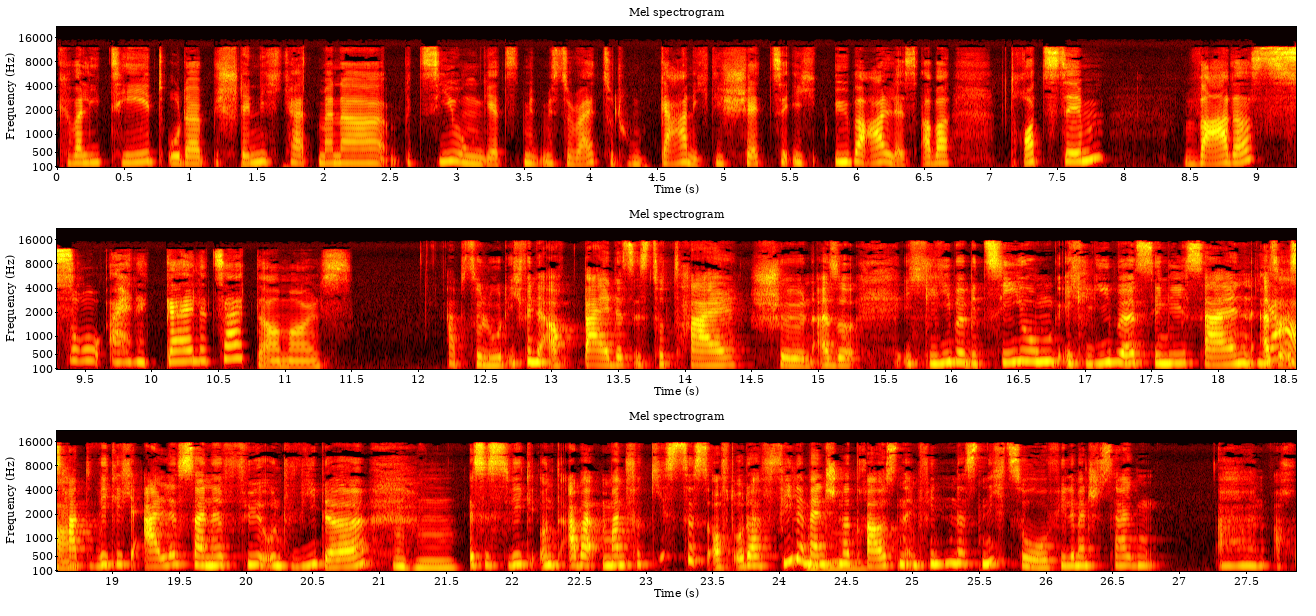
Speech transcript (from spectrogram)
Qualität oder Beständigkeit meiner Beziehung jetzt mit Mr. Right zu tun. Gar nicht. Die schätze ich über alles. Aber trotzdem war das so eine geile Zeit damals. Absolut. Ich finde auch beides ist total schön. Also ich liebe Beziehung, ich liebe Single sein. Also ja. es hat wirklich alles seine Für und Wider. Mhm. Es ist wirklich und aber man vergisst es oft oder viele Menschen mhm. da draußen empfinden das nicht so. Viele Menschen sagen, ah, ach,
